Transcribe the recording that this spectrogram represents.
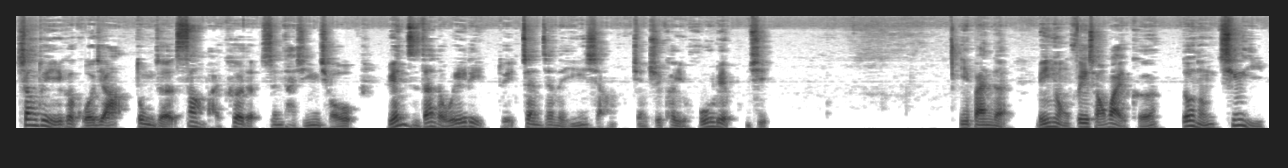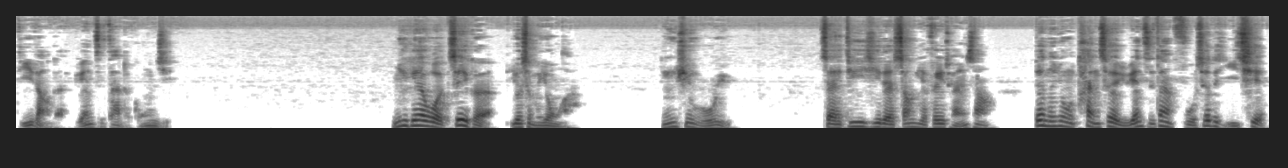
相对一个国家动辄上百克的生态星球，原子弹的威力对战争的影响简直可以忽略不计。一般的民用飞船外壳都能轻易抵挡的原子弹的攻击。你给我这个有什么用啊？林勋无语，在低级的商业飞船上。都能用探测原子弹辐射的仪器，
